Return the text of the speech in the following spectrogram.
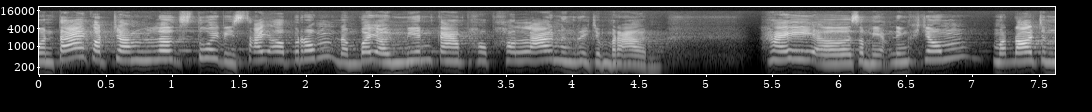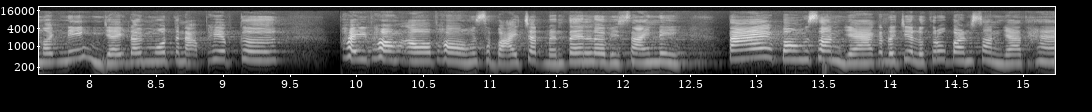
ប៉ុន្តែគាត់ចង់លើកស្ទួយវិស័យអប់រំដើម្បីឲ្យមានការផុសផុលឡើងនិងរីកចម្រើនហើយសម្រាប់នាងខ្ញុំមកដល់ចំណុចនេះនិយាយដោយមោទនភាពគឺ ភ័យផងអរផងសប្បាយចិត្តមែនទែនលើវិស័យនេះតែបងសន្យាក៏ដូចជាលោកគ្រូបានសន្យាថា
